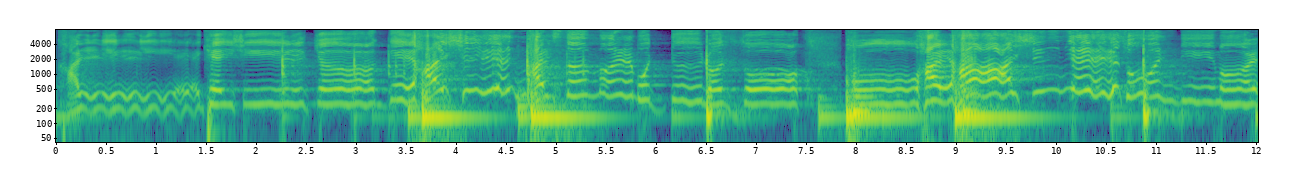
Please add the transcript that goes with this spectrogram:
갈릴리에 계실 적에 하신 말씀을 못 들었소. 부활하신 예수님을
